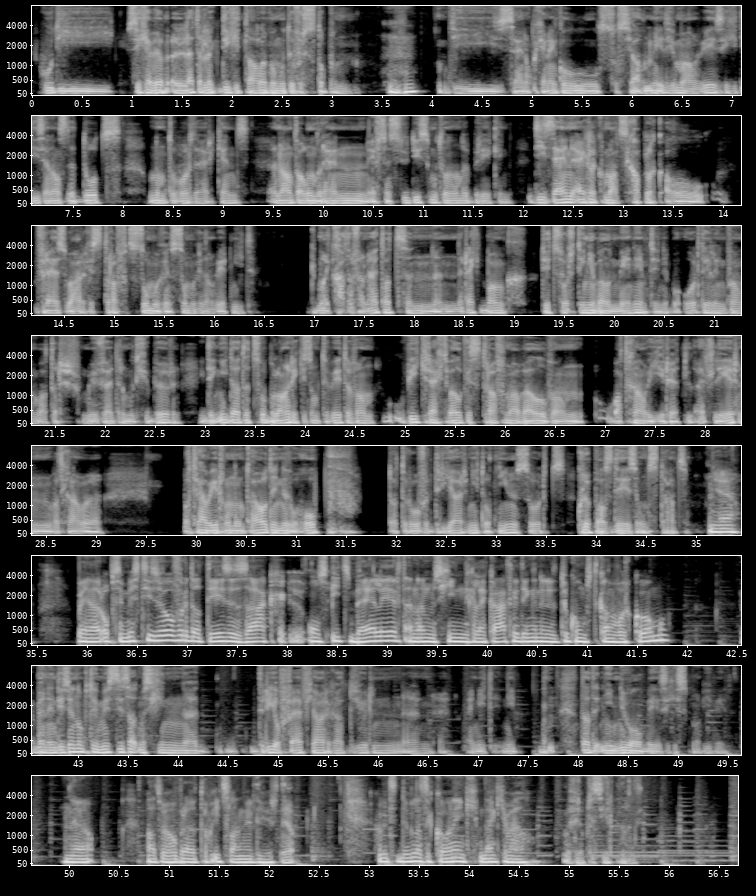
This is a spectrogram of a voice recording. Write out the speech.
Hoe die zich hebben letterlijk digitaal hebben moeten verstoppen. Mm -hmm. Die zijn op geen enkel sociaal medium aanwezig. Die zijn als de dood om te worden herkend. Een aantal onder hen heeft zijn studies moeten onderbreken. Die zijn eigenlijk maatschappelijk al vrij zwaar gestraft, sommigen, sommigen dan weer niet. Maar ik ga ervan uit dat een, rechtbank dit soort dingen wel meeneemt in de beoordeling van wat er nu verder moet gebeuren. Ik denk niet dat het zo belangrijk is om te weten van wie krijgt welke straf, maar wel van wat gaan we hier uit, leren, wat gaan we, wat gaan we hiervan onthouden in de hoop dat er over drie jaar niet opnieuw een soort club als deze ontstaat. Ja. Ben je daar optimistisch over dat deze zaak ons iets bijleert en dan misschien gelijkaardige dingen in de toekomst kan voorkomen? Ik ben in die zin optimistisch dat het misschien uh, drie of vijf jaar gaat duren en, en niet, niet, dat het niet nu al bezig is, maar wie weet. Ja, laten we hopen dat het toch iets langer duurt. Ja. Goed, Douglas de Koning, dankjewel. Met veel plezier, bedankt.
